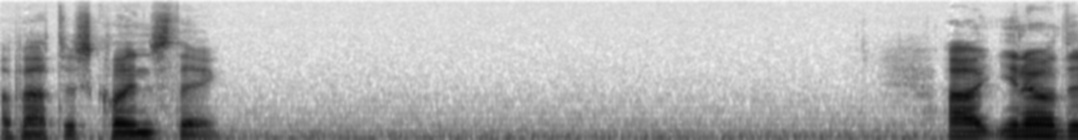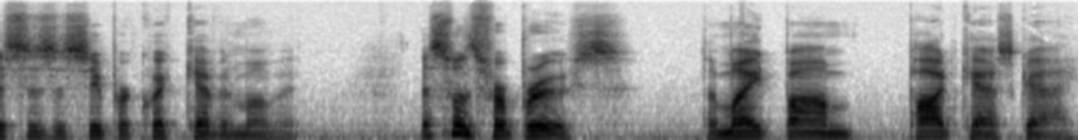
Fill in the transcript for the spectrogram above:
about this cleanse thing. Uh, you know, this is a super quick Kevin moment. This one's for Bruce, the Might Bomb podcast guy,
